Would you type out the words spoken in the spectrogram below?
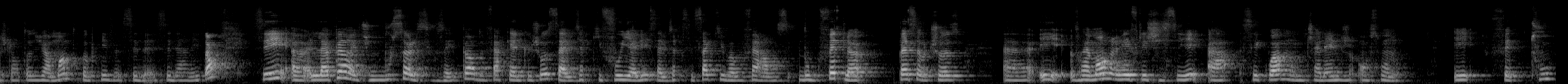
je l'ai entendu à maintes reprises ces derniers temps, c'est la peur est une boussole. Si vous avez peur de faire quelque chose, ça veut dire qu'il faut y aller, ça veut dire que c'est ça qui va vous faire avancer. Donc faites-le, passez à autre chose euh, et vraiment réfléchissez à c'est quoi mon challenge en ce moment et faites tout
